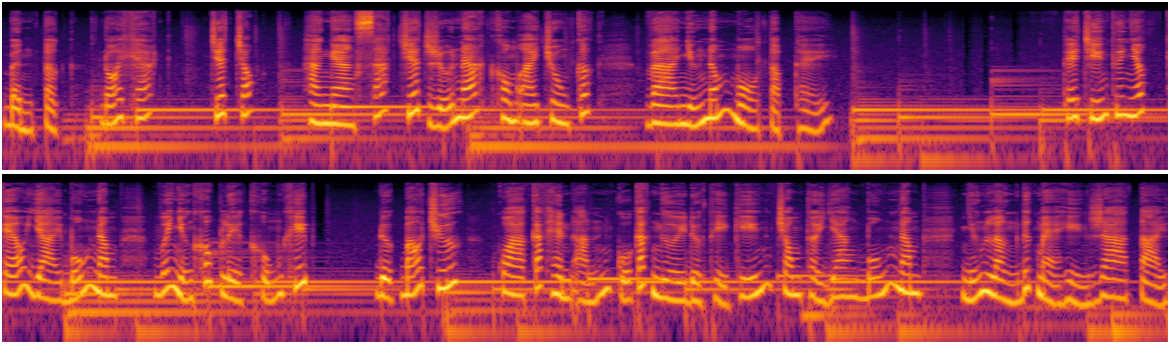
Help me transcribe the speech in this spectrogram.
bệnh tật, đói khát, chết chóc, hàng ngàn xác chết rửa nát không ai chôn cất và những nấm mồ tập thể. Thế chiến thứ nhất kéo dài 4 năm với những khốc liệt khủng khiếp được báo trước qua các hình ảnh của các người được thị kiến trong thời gian 4 năm những lần Đức Mẹ hiện ra tại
